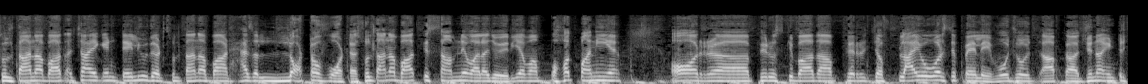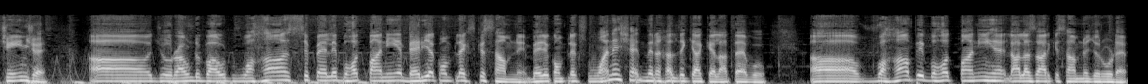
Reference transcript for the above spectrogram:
Sultanabad. अच्छा I can tell you that Sultanabad has a lot of water Sultanabad के सामने वाला जो एरिया वहाँ बहुत पानी है। और फिर उसके बाद आप फिर जब फ्लाई ओवर से पहले वो जो आपका जिना इंटरचेंज है जो राउंड अबाउट वहाँ से पहले बहुत पानी है बहरिया कॉम्प्लेक्स के सामने। बहरिया कॉम्प्लेक्स वन है शायद मेरे ख्याल से क्या कहलाता है वो। uh, वहाँ पे बहुत पानी है लालाजार के सामने जो रोड है।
